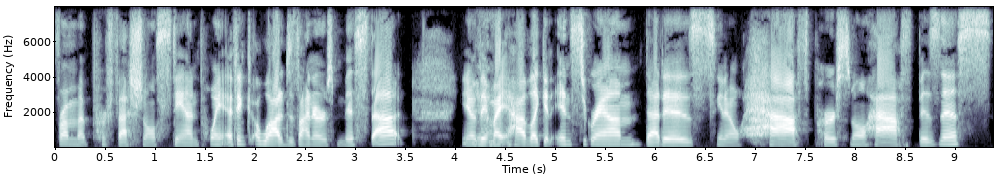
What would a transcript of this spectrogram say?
from a professional standpoint. I think a lot of designers miss that. You know, Yeah. they might have like an Instagram that is, you know, half personal, half business.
